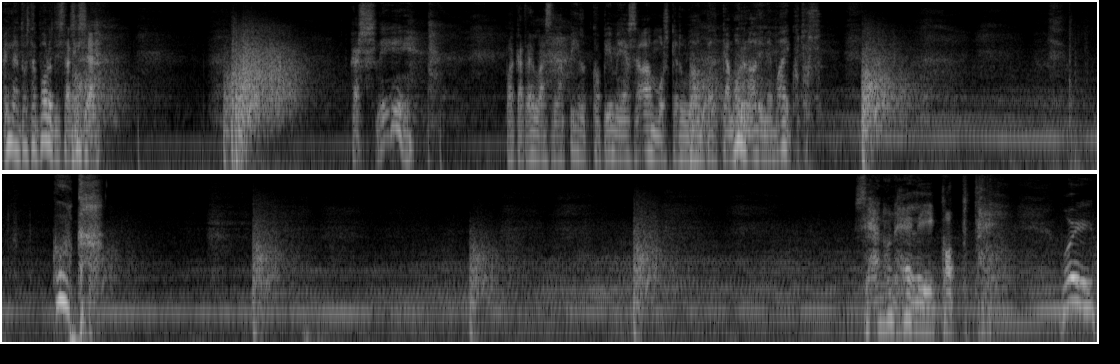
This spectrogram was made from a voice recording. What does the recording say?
Mennään tuosta portista sisään. Kas niin. Vaikka tällaisella pilkkopimeässä ammuskelulla on pelkkä moraalinen vaikutus. Kuulkaa! Sehän on helikopteri. Voi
